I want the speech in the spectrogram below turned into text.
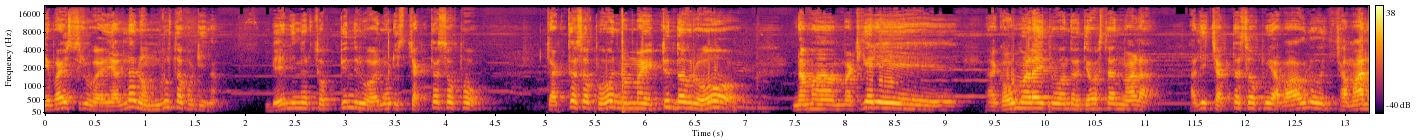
ನಿಭಾಯಿಸಿರುವ ಎಲ್ಲನೂ ಅಮೃತ ಕೊಟ್ಟಿನ. ಬೇಲಿ ಮೇಲೆ ಸೊಪ್ಪಿಂದರು. ನೋಡಿ ಚಕ್ತ ಸೊಪ್ಪು. ಚಕ್ತ ಸೊಪ್ಪು ನಮ್ಮ ಇಟ್ಟಿದ್ದವರು ನಮ್ಮ ಮಟ್ಗೇರಿ ಗೌಮಳ ಇತ್ತು ಒಂದು ದೇವಸ್ಥಾನ ಮಾಡ ಅಲ್ಲಿ ಚಕ್ತ ಸೊಪ್ಪು ಯಾವಾಗಲೂ ಸಮಾಲ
